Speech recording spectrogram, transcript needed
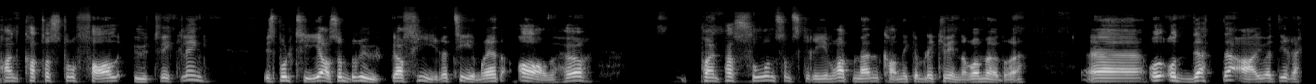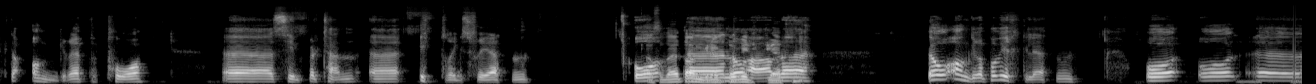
ha en katastrofal utvikling hvis politiet altså bruker fire timer i et avhør på en person som skriver at menn kan ikke bli kvinner og mødre. Eh, og, og, dette er jo et direkte angrep på eh, simpelthen eh, ytringsfriheten. Og, altså det er et angrep på eh, virkeligheten? ja, angrep på virkeligheten. Og, og eh,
